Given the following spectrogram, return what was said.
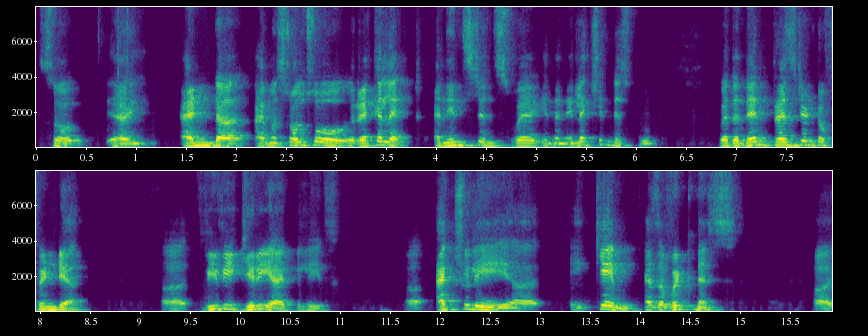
So, uh, and uh, I must also recollect an instance where in an election dispute, where the then president of India, uh, V.V. Giri, I believe, uh, actually uh, came as a witness uh,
